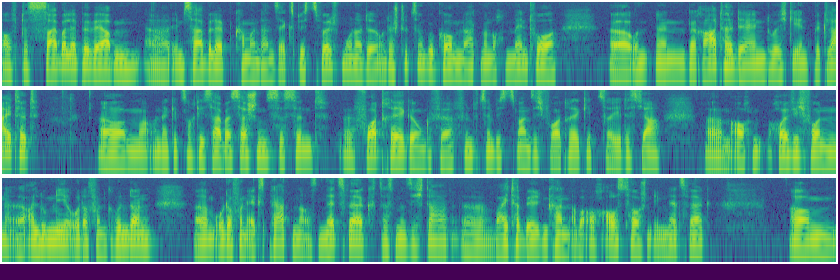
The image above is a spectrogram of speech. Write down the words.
auf das Cyberlab bewerben. Äh, Im Cyberlab kann man dann sechs bis zwölf Monate Unterstützung bekommen. Da hat man noch einen Mentor äh, und einen Berater, der ihn durchgehend begleitet. Ähm, und dann gibt's noch die Cyber Sessions, das sind äh, Vorträge, ungefähr 15 bis 20 Vorträge gibt's da jedes Jahr, ähm, auch häufig von äh, Alumni oder von Gründern ähm, oder von Experten aus dem Netzwerk, dass man sich da äh, weiterbilden kann, aber auch austauschen im Netzwerk. Ähm,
